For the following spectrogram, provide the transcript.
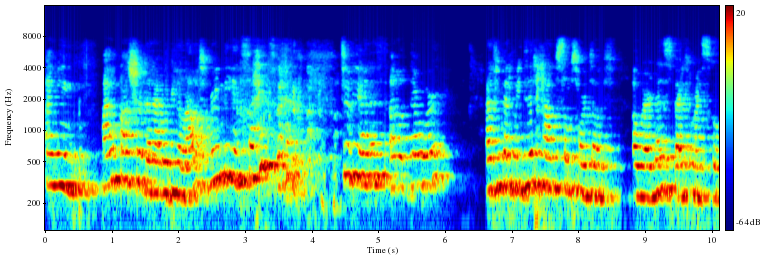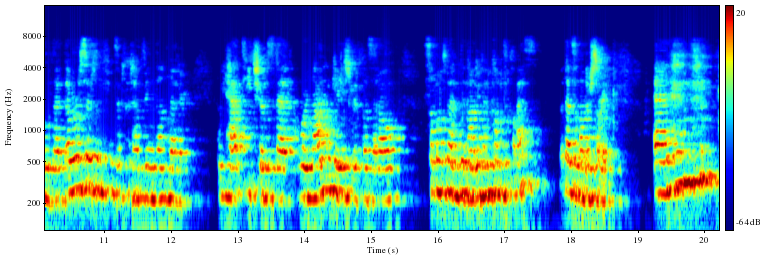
I mean, I'm not sure that I would be allowed to bring the insights to be honest, uh, there were, I think that we did have some sort of awareness back in my school that there were certain things that could have been done better. We had teachers that were not engaged with us at all. Some of them did not even come to class, but that's another story. And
